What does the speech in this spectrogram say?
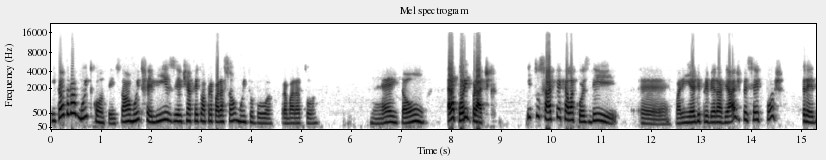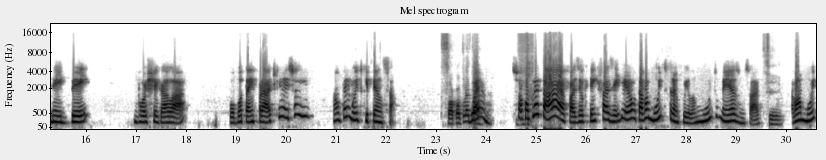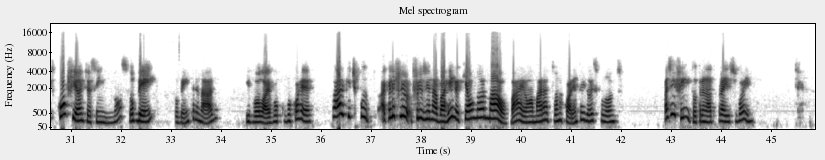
Então eu estava muito contente, estava muito feliz e eu tinha feito uma preparação muito boa para a maratona. Né? Então era pôr em prática. E tu sabe que aquela coisa de é, marinheiro de primeira viagem, pensei, poxa, treinei bem, vou chegar lá, vou botar em prática e é isso aí. Não tem muito o que pensar. Só completar. Bueno, só completar, fazer o que tem que fazer e eu tava muito tranquila, muito mesmo, sabe? Sim. Tava muito confiante, assim, nossa, tô bem, tô bem treinado e vou lá e vou, vou correr. Claro que, tipo, aquele frio, friozinho na barriga que é o normal. Ah, é uma maratona, 42 quilômetros. Mas enfim, tô treinado para isso, vou ir.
